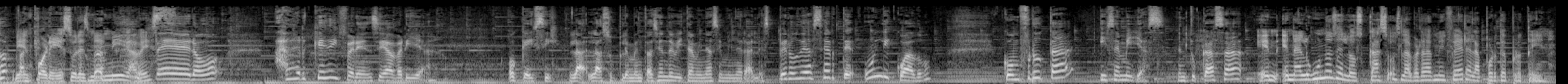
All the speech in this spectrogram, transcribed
bien, por eso eres mi amiga, ¿ves? Pero, a ver, ¿qué diferencia habría? Ok, sí, la, la suplementación de vitaminas y minerales, pero de hacerte un licuado con fruta y semillas en tu casa. En, en algunos de los casos, la verdad, mi fe, el aporte de proteína.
